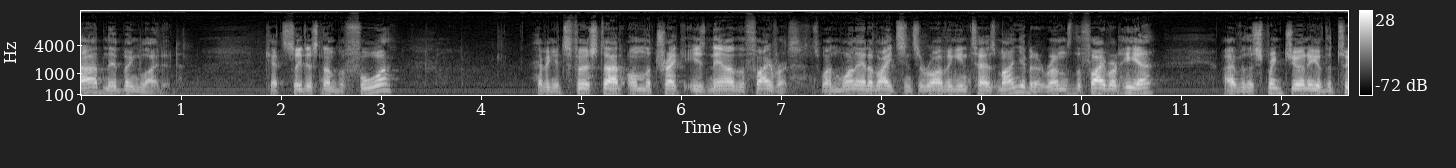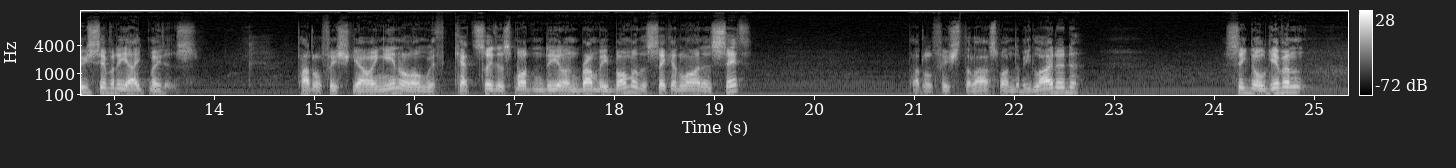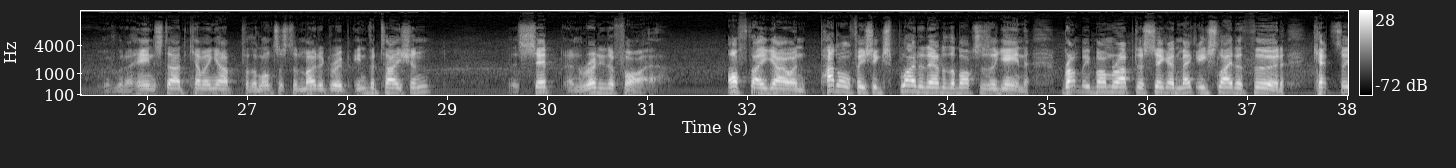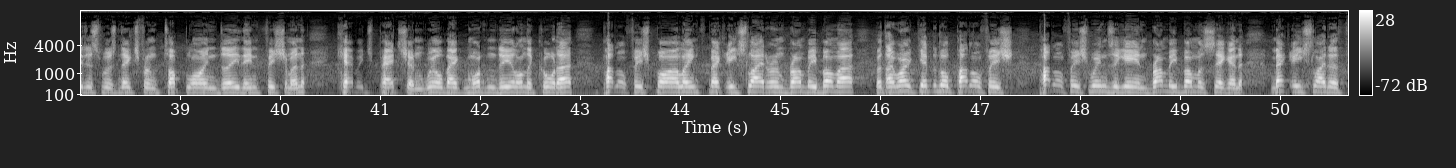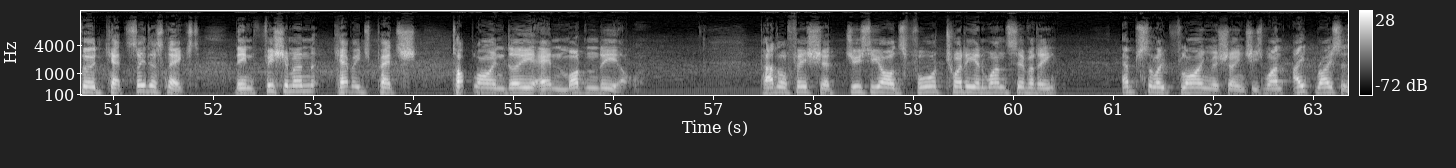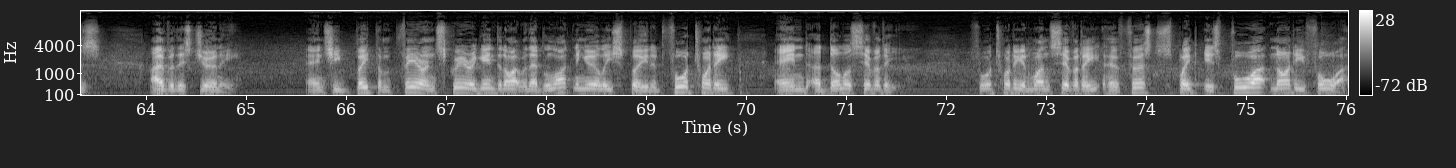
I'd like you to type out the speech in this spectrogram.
card and they're being loaded. Katsitas number four, having its first start on the track, is now the favourite. It's won one out of eight since arriving in Tasmania, but it runs the favourite here over the sprint journey of the 278 metres. Puddlefish going in along with Katsitas, Modern Deal and Brumby Bomber. The second line is set. Puddlefish, the last one to be loaded. Signal given. We've got a hand start coming up for the Launceston Motor Group invitation. They're set and ready to fire. Off they go, and Puddlefish exploded out of the boxes again. Brumby Bomber up to second, Mackie Slater third. Katsitas was next from top line D, then Fisherman, Cabbage Patch, and Wheelback Modern Deal on the corner. Puddlefish by a length, Mackie Slater and Brumby Bomber, but they won't get little Puddlefish. Puddlefish wins again, Brumby Bomber second, Mackie Slater third, Katsitas next. Then Fisherman, Cabbage Patch, top line D, and Modern Deal. Puddlefish at juicy odds, 420 and 170 absolute flying machine. She's won eight races over this journey. And she beat them fair and square again tonight with that lightning early speed at 420 and $1.70. 420 and 170. Her first split is 494.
